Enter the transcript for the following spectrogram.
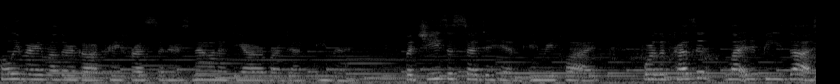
Holy Mary, Mother of God, pray for us sinners, now and at the hour of our death. Amen. But Jesus said to him in reply, For the present let it be thus.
